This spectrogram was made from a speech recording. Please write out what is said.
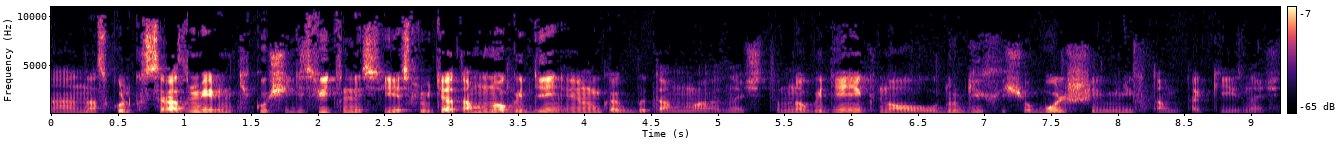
насколько соразмерен текущей действительности, если у тебя там много денег, ну как бы там, э, значит, много денег, но у других еще больше, и у них там такие, значит,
